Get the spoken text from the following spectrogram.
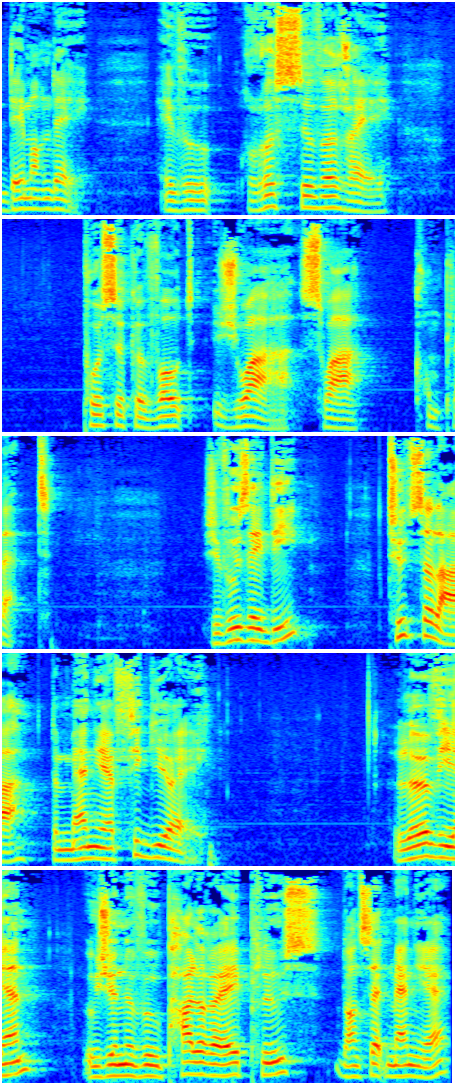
demandez et vous recevrez pour ce que votre joie soit complète. Je vous ai dit tout cela de manière figurée. L'heure vient où je ne vous parlerai plus dans cette manière.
